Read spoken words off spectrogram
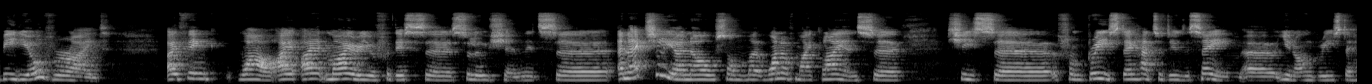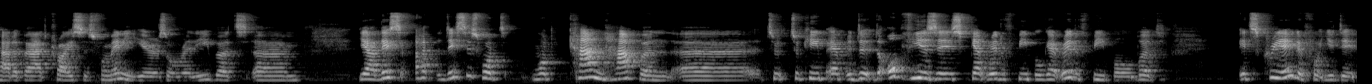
be the override. I think, wow, I, I admire you for this uh, solution. It's uh, and actually, I know some uh, one of my clients. Uh, she's uh, from Greece. They had to do the same. you know, in Greece, they had a bad crisis for many years already. But um, yeah, this this is what what can happen uh, to, to keep the, the obvious is get rid of people get rid of people but it's creative what you did.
